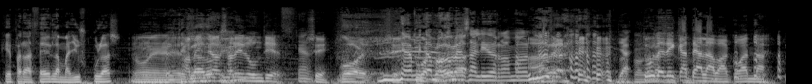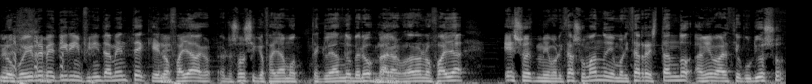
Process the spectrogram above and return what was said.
que es para hacer las mayúsculas ¿no? en el A mí teclado. me ha salido un 10. Sí. Uy, a mí tampoco me ha salido Ramón. Ya, tú dedícate al abaco, anda. Lo podéis repetir infinitamente, que no falla. Nosotros sí que fallamos tecleando, pero la calculadora no falla. Eso es memorizar sumando y memorizar restando. A mí me pareció curioso,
